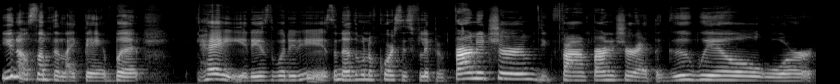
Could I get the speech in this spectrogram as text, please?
you know something like that. But hey, it is what it is. Another one, of course, is flipping furniture. You find furniture at the Goodwill or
